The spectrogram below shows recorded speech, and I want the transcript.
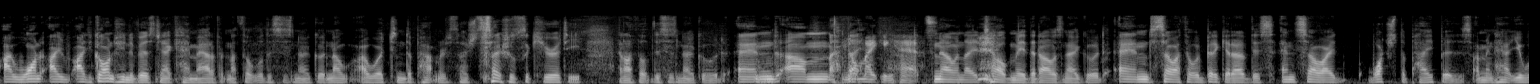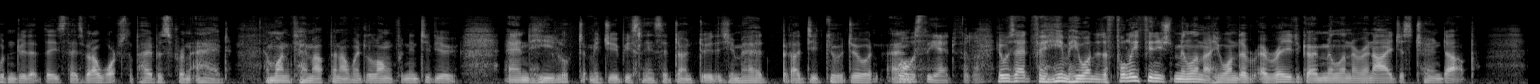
I want I I'd gone to university and I came out of it and I thought, well, this is no good. And I, I worked in the Department of Social, Social, Security and I thought this is no good. And um, not they, making hats. No, and they told me that I was no good. And so I thought we'd better get out of this. And so I watched the papers. I mean, how you wouldn't do that these days, but I watched the papers for an ad, and one came up, and I went along for an interview, and he looked at me dubiously and said, "Don't do this, you're mad." But I did go do it. And what was the ad for? That? It was ad for him. He wanted a fully finished milliner. He wanted a, a ready to go milliner, and I just turned up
